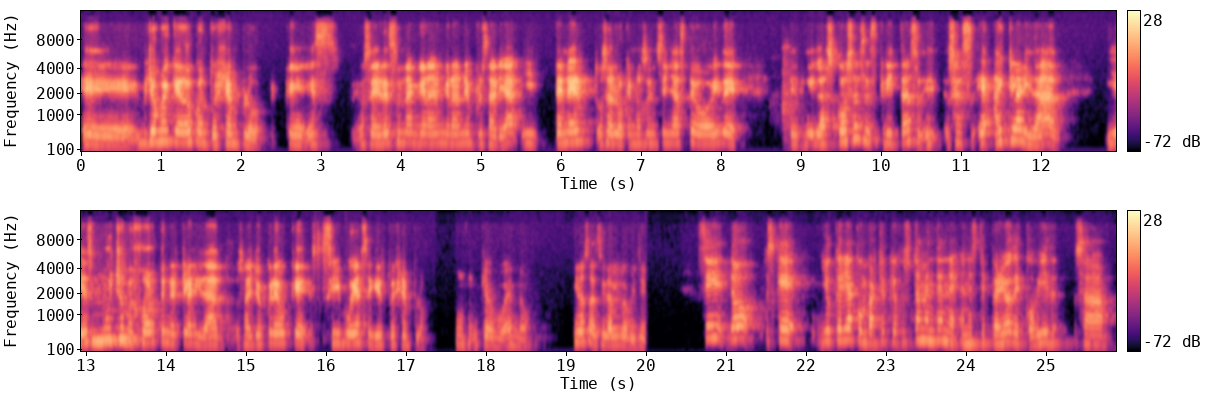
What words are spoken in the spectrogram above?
eh, yo me quedo con tu ejemplo, que es, o sea, eres una gran, gran empresaria y tener, o sea, lo que nos enseñaste hoy de, las cosas escritas, eh, o sea, eh, hay claridad y es mucho mejor tener claridad. O sea, yo creo que sí voy a seguir tu ejemplo. Qué bueno. ¿Ibas a decir algo, Virginia? Sí, no, es que yo quería compartir que justamente en, en este periodo de COVID, o sea,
